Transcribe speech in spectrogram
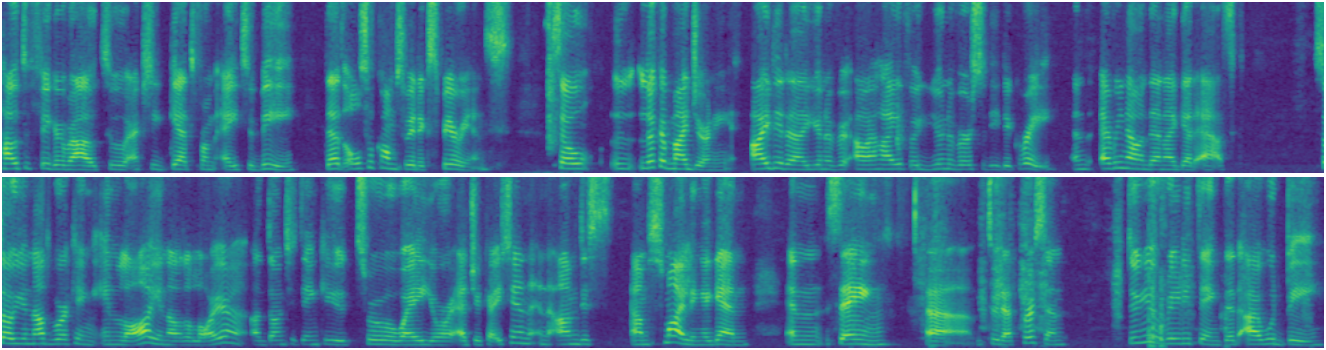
how to figure out to actually get from A to B that also comes with experience. So look at my journey. I did a univer- I have a university degree and every now and then I get asked so you're not working in law? You're not a lawyer? Uh, don't you think you threw away your education? And i'm just i'm smiling again and saying uh, to that person do you really think that i would be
